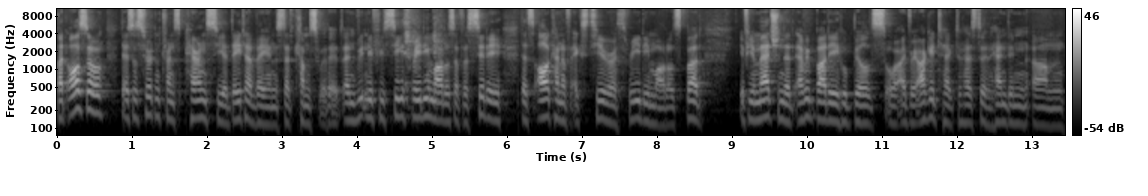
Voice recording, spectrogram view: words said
But also, there's a certain transparency, a data variance that comes with it. And if you see 3D models of a city, that's all kind of exterior 3D models. But if you imagine that everybody who builds, or every architect who has to hand in um,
